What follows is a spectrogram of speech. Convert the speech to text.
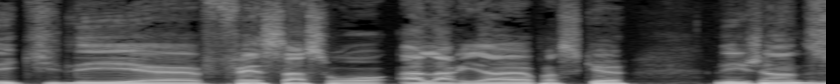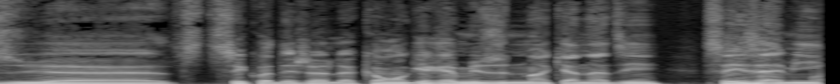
et qui les euh, fait s'asseoir à l'arrière parce que les gens du... tu sais quoi déjà, le Congrès musulman canadien, ses amis,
